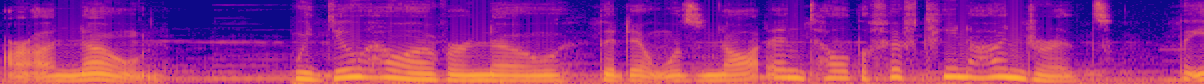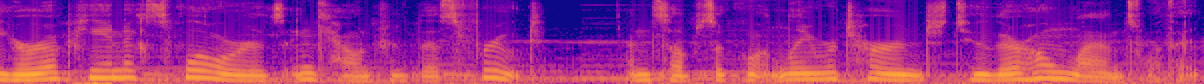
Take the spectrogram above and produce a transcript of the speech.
are unknown. We do, however, know that it was not until the 1500s that European explorers encountered this fruit and subsequently returned to their homelands with it.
